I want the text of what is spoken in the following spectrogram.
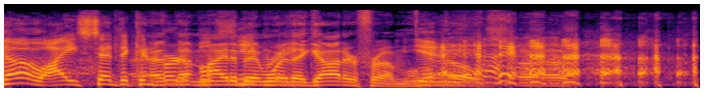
no, I said the That, convertible. that might have been where they got her from. Who Yeah. knows? Uh,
